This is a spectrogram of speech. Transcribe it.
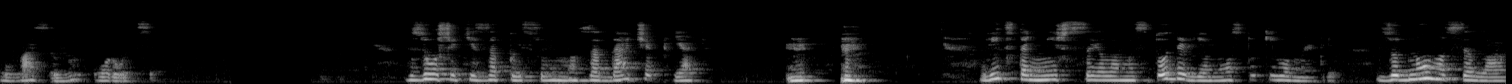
у вас в уроці. В зошиті записуємо задача 5. Відстань між селами 190 кілометрів. З одного села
